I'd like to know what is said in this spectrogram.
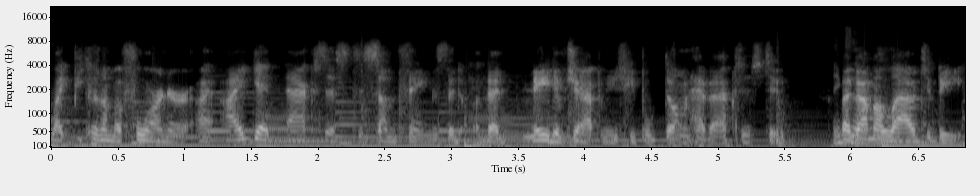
like because i'm a foreigner I, I get access to some things that that native japanese people don't have access to exactly. like i'm allowed to be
